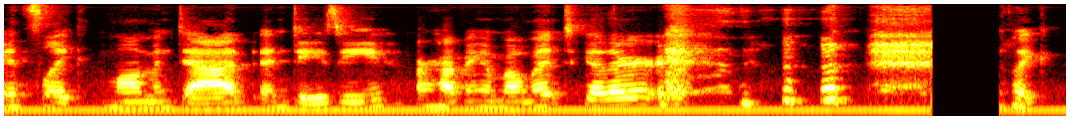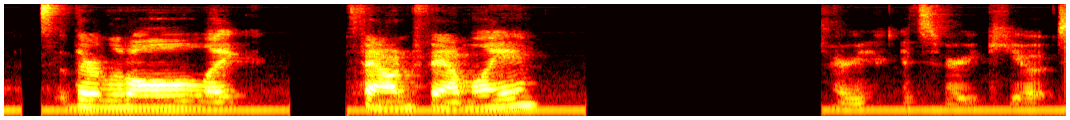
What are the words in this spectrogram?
it's like mom and dad and Daisy are having a moment together. like their little like found family. It's very, it's very cute.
